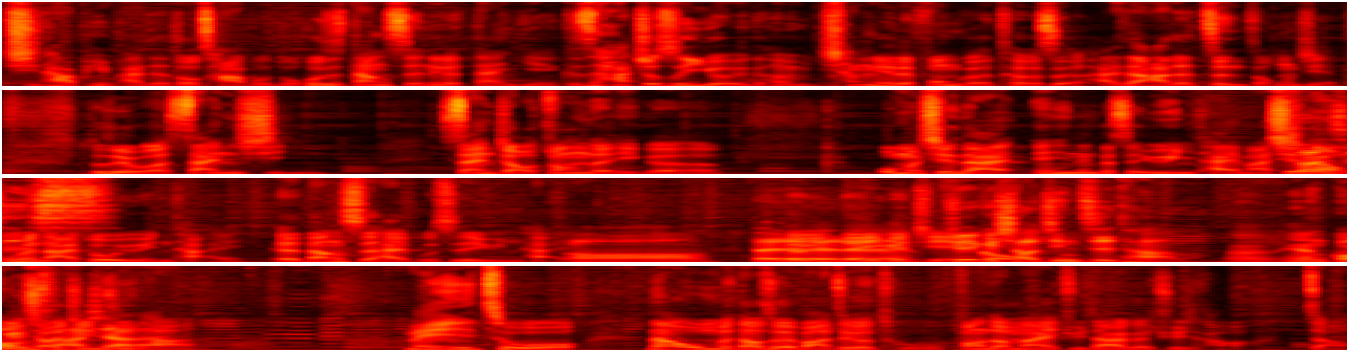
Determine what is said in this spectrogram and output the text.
其他品牌的都差不多，或是当时那个单眼，可是它就是有一个很强烈的风格特色，还在它的正中间，就是有个三形三角状的一个。我们现在哎，那个是云台嘛？现在我们会拿来做云台，可是当时还不是云台哦。对对对，一个结构，就一个小金字塔嘛，嗯，像光小金字塔。没错，那我们到时候会把这个图放到我们 IG，大家可以去考找。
